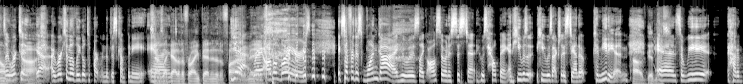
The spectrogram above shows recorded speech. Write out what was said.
Oh so I worked gosh. in, yeah, I worked in the legal department of this company. And Sounds like out of the frying pan into the fire. yeah, right. All the lawyers, except for this one guy who was like also an assistant who was helping, and he was a, he was actually a stand up comedian. oh goodness. And so we had a,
